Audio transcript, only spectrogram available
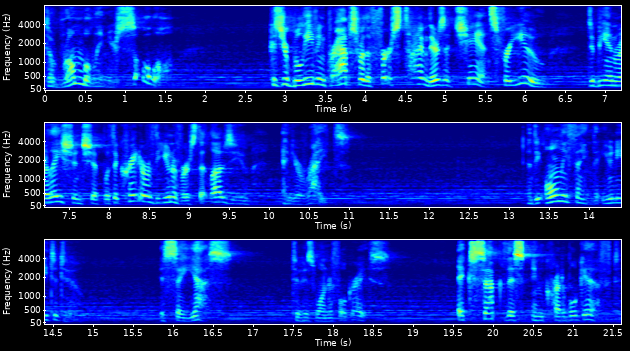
to rumble in your soul. Because you're believing perhaps for the first time there's a chance for you to be in relationship with the creator of the universe that loves you, and you're right. And the only thing that you need to do is say yes to his wonderful grace accept this incredible gift.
